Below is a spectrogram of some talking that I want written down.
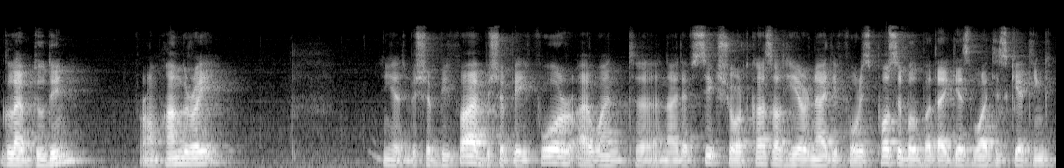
Gleb Dudin from Hungary. Yes bishop b5 bishop a4 I went uh, knight f6 short castle here. Knight e4 is possible but I guess white is getting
